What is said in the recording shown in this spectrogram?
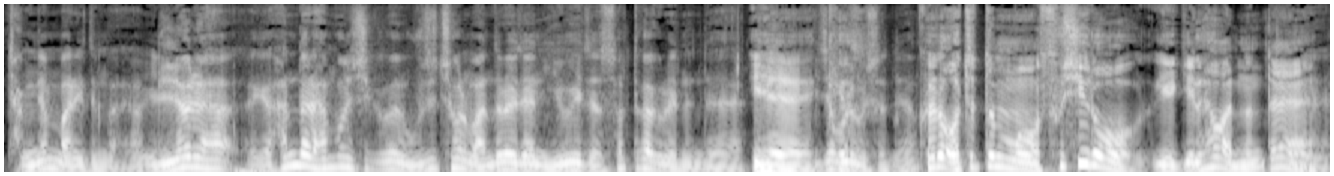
작년 말이든가요. 1년에 한, 한 달에 한 번씩은 우주청을 만들어야 되는 이유에 대해서 설득하기로 했는데. 예. 잊어버리고 있었네요. 그래서 어쨌든 뭐 수시로 얘기를 해왔는데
